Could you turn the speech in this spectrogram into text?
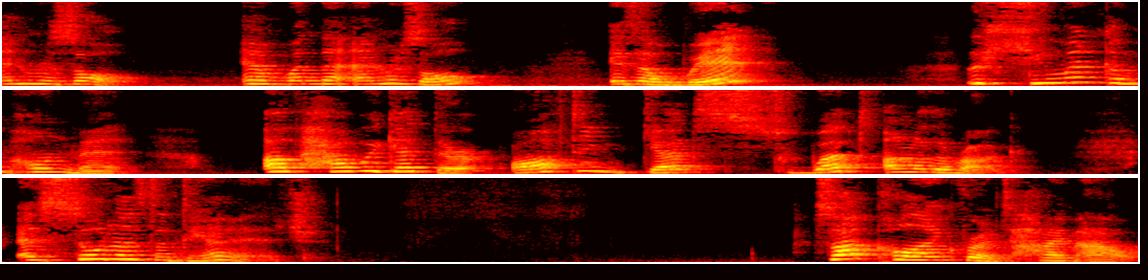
end result. And when the end result is a win, the human component of how we get there often gets swept under the rug, and so does the damage. Stop calling for a timeout.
